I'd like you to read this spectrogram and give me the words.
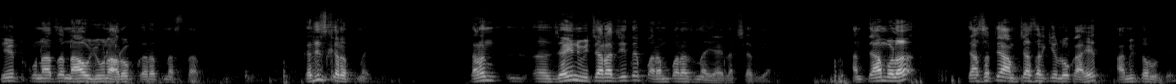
थेट कुणाचं नाव घेऊन आरोप करत नसतात. कधीच करत नाही कारण अ, जैन विचाराची ते परंपराच नाही आहे लक्षात घ्या. आणि त्यामुळं त्यासाठी आमच्यासारखे लोक आहेत आम्ही करू ते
